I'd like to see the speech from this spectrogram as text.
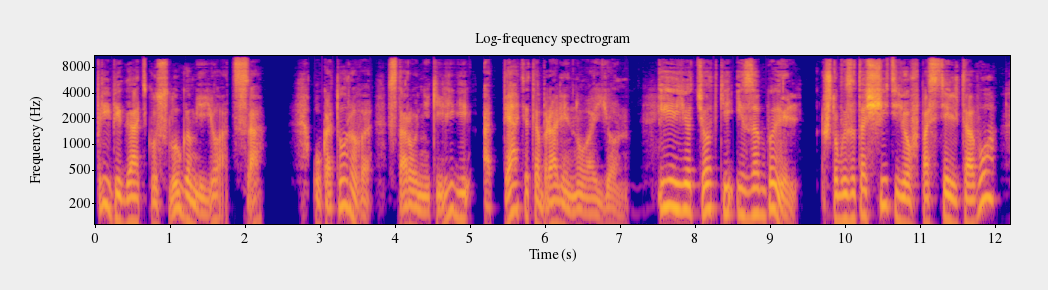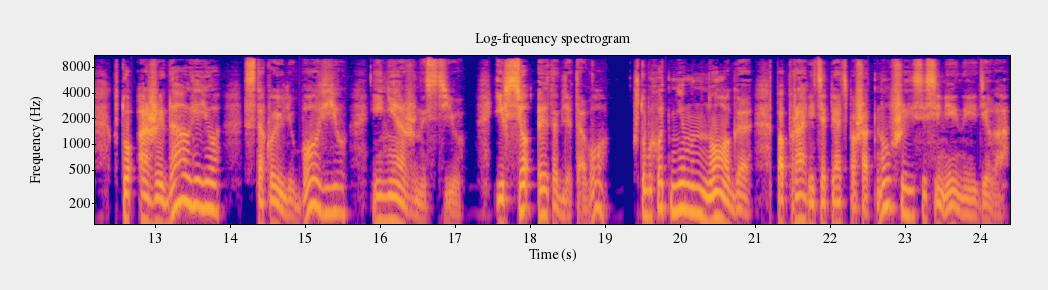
прибегать к услугам ее отца, у которого сторонники Лиги опять отобрали Нуайон, и ее тетки Изабель, чтобы затащить ее в постель того, кто ожидал ее с такой любовью и нежностью. И все это для того, чтобы хоть немного поправить опять пошатнувшиеся семейные дела.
